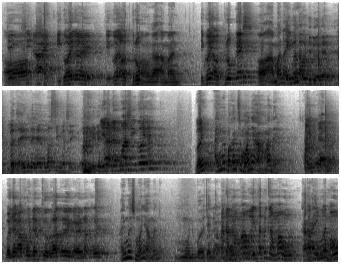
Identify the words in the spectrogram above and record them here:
Oh. si ah igoy euy igoy out group Oh enggak aman. Igoy out group guys. Oh, aman aing gua mah. tahu judulnya. Bacain DM masing-masing. Iya ada masih Igoy eh. Goy? Aing mah bahkan semuanya aman deh. Enggak. Banyak akun yang curhat euy enggak enak euy. Aing mah semuanya aman deh. Mau dibacain. Banyak. Pada nggak mau, ini tapi nggak mau. Karena Iman- nggak mau,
